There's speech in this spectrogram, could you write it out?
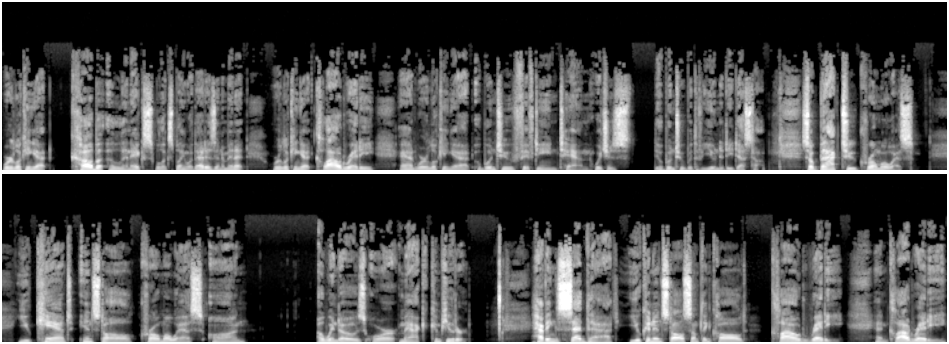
We're looking at Cub Linux. We'll explain what that is in a minute. We're looking at CloudReady, and we're looking at Ubuntu 15.10, which is Ubuntu with the Unity desktop. So back to Chrome OS. You can't install Chrome OS on a Windows or Mac computer. Having said that, you can install something called CloudReady. And CloudReady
